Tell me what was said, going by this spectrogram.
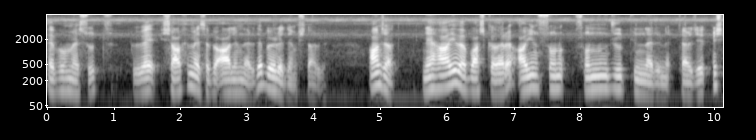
Ebu Mesud ve Şafi mezhebi alimleri de böyle demişlerdi. Ancak Nehai ve başkaları ayın sonu, sonuncu günlerini tercih etmiş.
